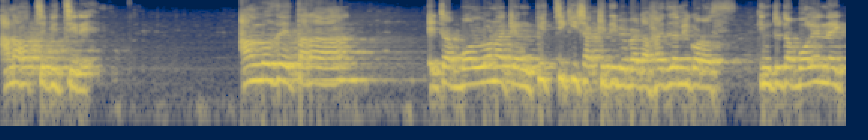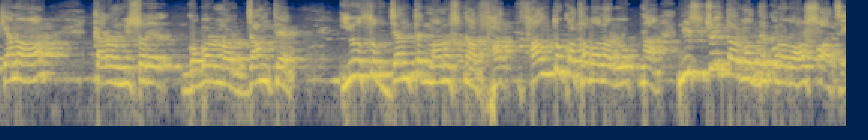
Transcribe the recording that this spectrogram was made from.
আনা হচ্ছে পিচ্ছিরে আনলো যে তারা, এটা বলল না কেন পিচ্ছি কি সাক্ষী দিবে বেটা, ফাইজলামি করস। কিন্তু এটা বলেন নাই। কেন? কারণ মিশরের গভর্নর জানতেন, ইউসুফ জানতেন মানুষ না ফালতু কথা বলার লোক না, নিশ্চয়ই তার মধ্যে কোনো রহস্য আছে।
